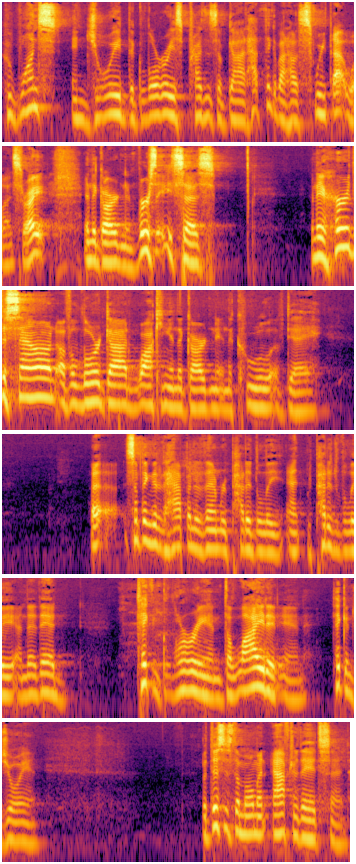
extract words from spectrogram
who once enjoyed the glorious presence of God. Think about how sweet that was, right? In the garden. And verse 8 says, And they heard the sound of the Lord God walking in the garden in the cool of day. Uh, something that had happened to them repetitively and repetitively, and that they had taken glory and delighted in, taken joy in. But this is the moment after they had sinned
